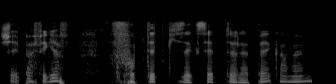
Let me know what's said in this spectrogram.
J'avais pas fait gaffe. Faut peut-être qu'ils acceptent la paix quand même.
